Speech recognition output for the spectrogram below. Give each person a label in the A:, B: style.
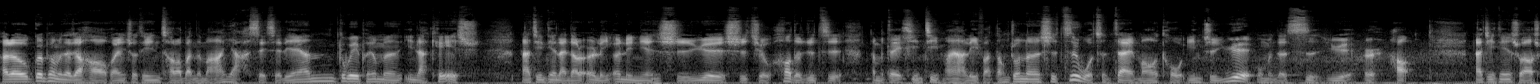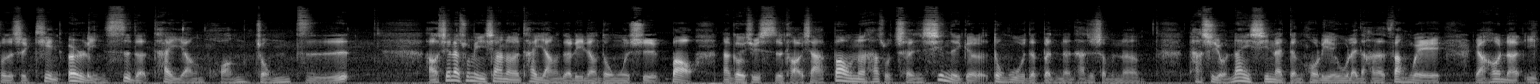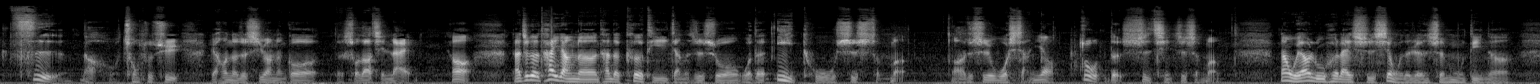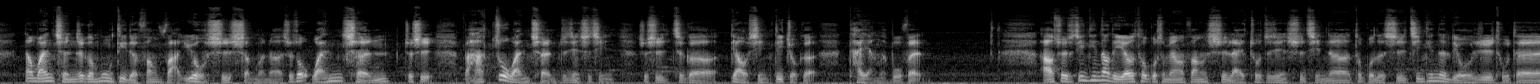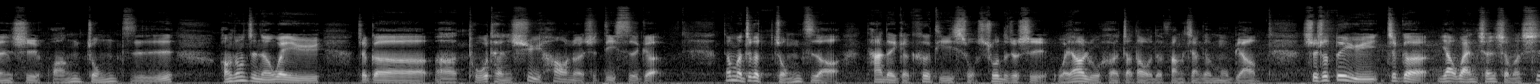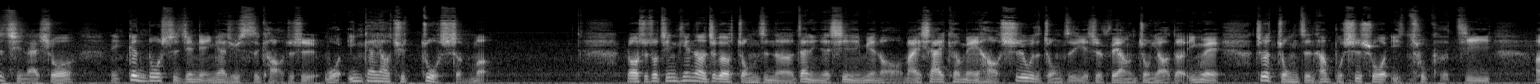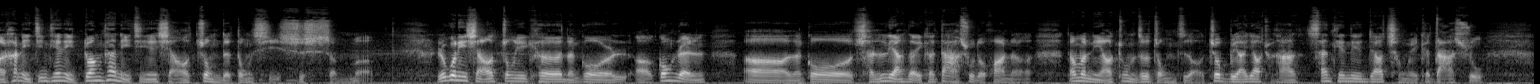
A: Hello，各位朋友们，大家好，欢迎收听曹老板的玛雅 C C 连。各位朋友们，In lak'ech。那今天来到了二零二零年十月十九号的日子，那么在新晋玛雅历法当中呢，是自我存在猫头鹰之月，我们的四月二号。那今天所要说的是 King 二零四的太阳黄种子。好，先来说明一下呢，太阳的力量动物是豹。那各位去思考一下，豹呢，它所呈现的一个动物的本能，它是什么呢？它是有耐心来等候猎物来到它的范围，然后呢，一次哦冲出去，然后呢，就希望能够手到擒来。哦，那这个太阳呢，它的课题讲的是说，我的意图是什么？啊、哦，就是我想要做的事情是什么？那我要如何来实现我的人生目的呢？那完成这个目的的方法又是什么呢？所以说，完成就是把它做完成这件事情，就是这个调性第九个太阳的部分。好，所以说今天到底要透过什么样的方式来做这件事情呢？透过的是今天的柳日图腾是黄种子，黄种子呢位于这个呃图腾序号呢是第四个。那么这个种子哦，它的一个课题所说的就是我要如何找到我的方向跟目标。所以说，对于这个要完成什么事情来说，你更多时间点应该去思考，就是我应该要去做什么。然后所以说，今天呢，这个种子呢，在你的心里面哦，埋下一颗美好事物的种子也是非常重要的，因为这个种子它不是说一蹴可及，而看你今天你端看你今天想要种的东西是什么。如果你想要种一棵能够呃供人呃能够乘凉的一棵大树的话呢，那么你要种的这个种子哦，就不要要求它三天内就要成为一棵大树。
